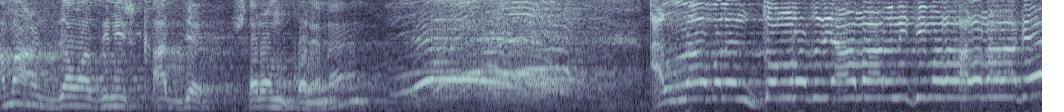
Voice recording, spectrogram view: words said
আমার দেওয়া জিনিস খাদ্যে স্মরণ করে না। আল্লাহ বলেন, তোমরা যদি আমার নীতিমালা ভালো না লাগে,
